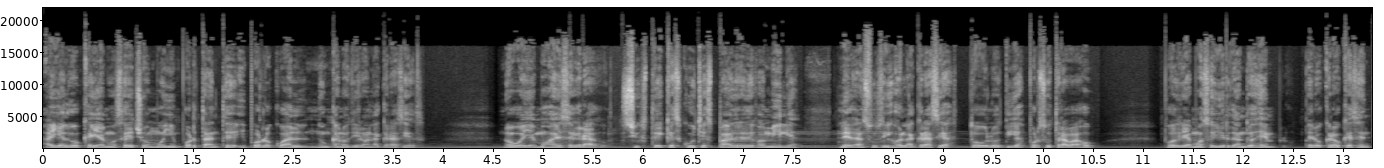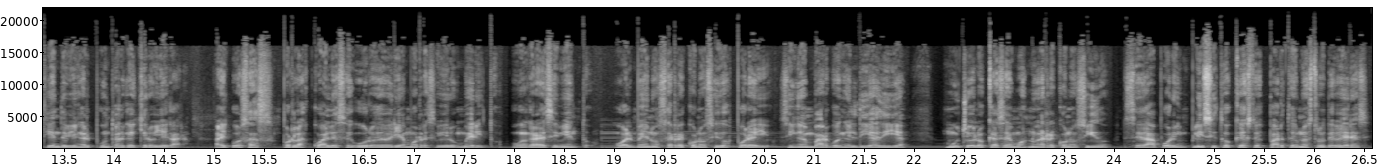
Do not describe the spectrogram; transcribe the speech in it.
¿Hay algo que hayamos hecho muy importante y por lo cual nunca nos dieron las gracias? No vayamos a ese grado. Si usted que escucha es padre de familia, ¿le dan sus hijos las gracias todos los días por su trabajo? Podríamos seguir dando ejemplo, pero creo que se entiende bien el punto al que quiero llegar. Hay cosas por las cuales seguro deberíamos recibir un mérito, un agradecimiento, o al menos ser reconocidos por ello. Sin embargo, en el día a día, mucho de lo que hacemos no es reconocido, se da por implícito que esto es parte de nuestros deberes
